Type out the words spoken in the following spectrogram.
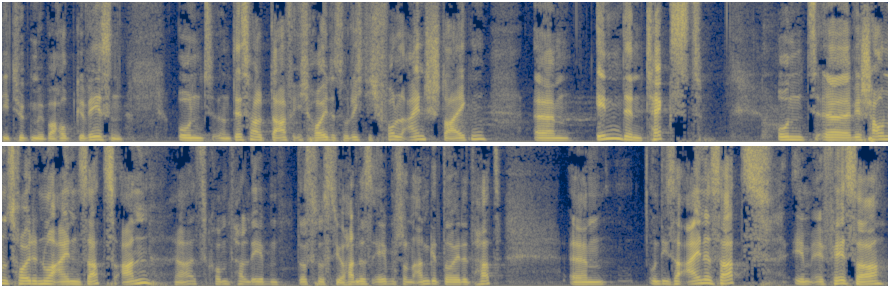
die Typen überhaupt gewesen? Und, und deshalb darf ich heute so richtig voll einsteigen ähm, in den Text. Und äh, wir schauen uns heute nur einen Satz an. Ja, es kommt halt eben das, was Johannes eben schon angedeutet hat. Ähm, und dieser eine Satz im Epheser,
